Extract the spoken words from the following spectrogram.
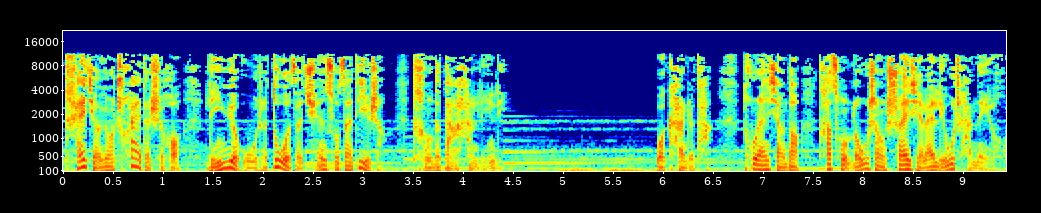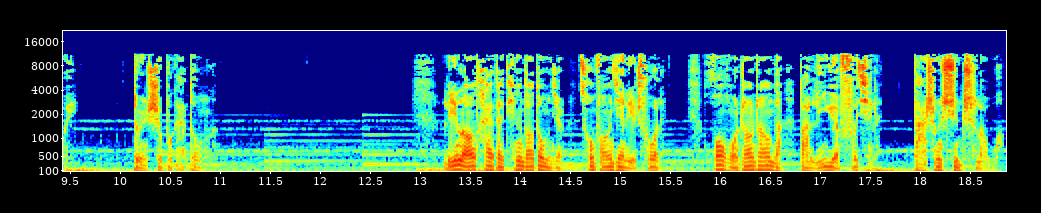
抬脚要踹的时候，林月捂着肚子蜷缩在地上，疼得大汗淋漓。我看着他，突然想到他从楼上摔下来流产那一回，顿时不敢动了。林老太太听到动静，从房间里出来，慌慌张张的把林月扶起来，大声训斥了我。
